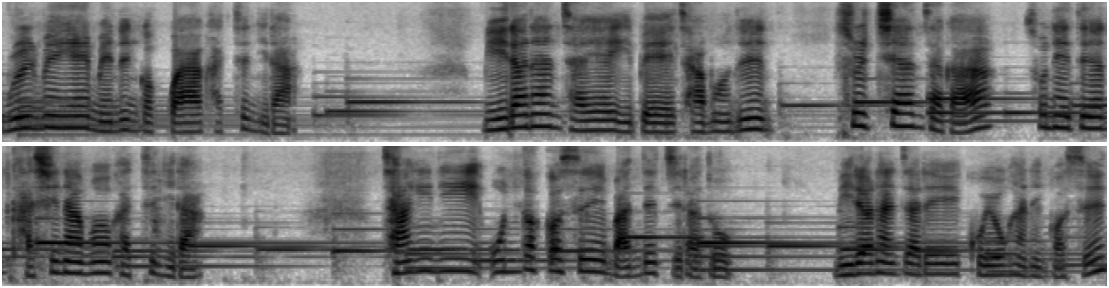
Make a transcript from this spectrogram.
물매에 매는 것과 같으니라. 미련한 자의 입에 잠언은 술 취한 자가 손에 든 가시나무 같으니라. 장인이 온갖 것을 만들지라도 미련한 자를 고용하는 것은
